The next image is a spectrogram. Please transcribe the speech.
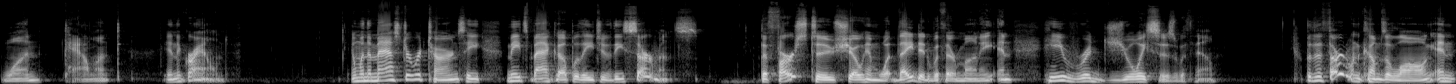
one talent in the ground. And when the master returns, he meets back up with each of these servants. The first two show him what they did with their money, and he rejoices with them. But the third one comes along, and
